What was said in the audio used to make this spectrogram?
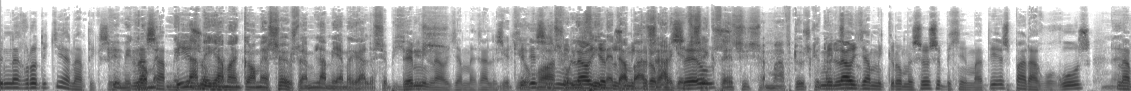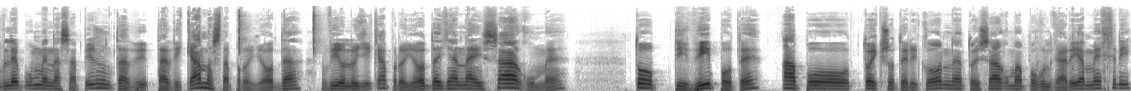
στην αγροτική ανάπτυξη. Και να μικρό, σαπίζουμε. μιλάμε για μικρομεσαίους, δεν μιλάμε για μεγάλες Δεν επιχειρήσεις. μιλάω για μεγάλες Γιατί επιχειρήσεις, έχω μιλάω ασχοληθεί για με τους τα μπαζάρ και τις μικρομεσαίους. εκθέσεις με αυτούς και τα Μιλάω ξέρω. για μικρομεσαίους επιχειρηματίες, παραγωγούς, Ναι. να βλέπουμε να σαπίζουν τα, δι- τα δικά μας τα προϊόντα, βιολογικά προϊόντα, για να εισάγουμε το οτιδήποτε από το εξωτερικό, να το εισάγουμε από Βουλγαρία μέχρι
